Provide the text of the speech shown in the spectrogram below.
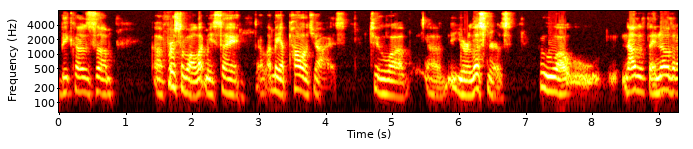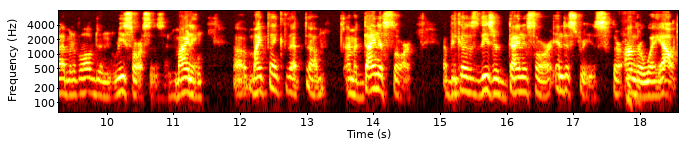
Because um, uh, first of all, let me say, uh, let me apologize to uh, uh your listeners who, uh, now that they know that I'm involved in resources and mining, uh, might think that um, I'm a dinosaur because these are dinosaur industries. They're on their way out.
